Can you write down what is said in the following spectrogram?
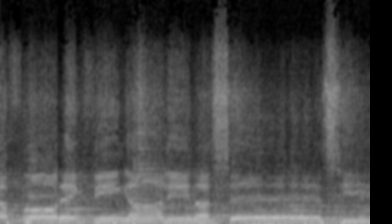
minha flor enfim ali nascesse.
